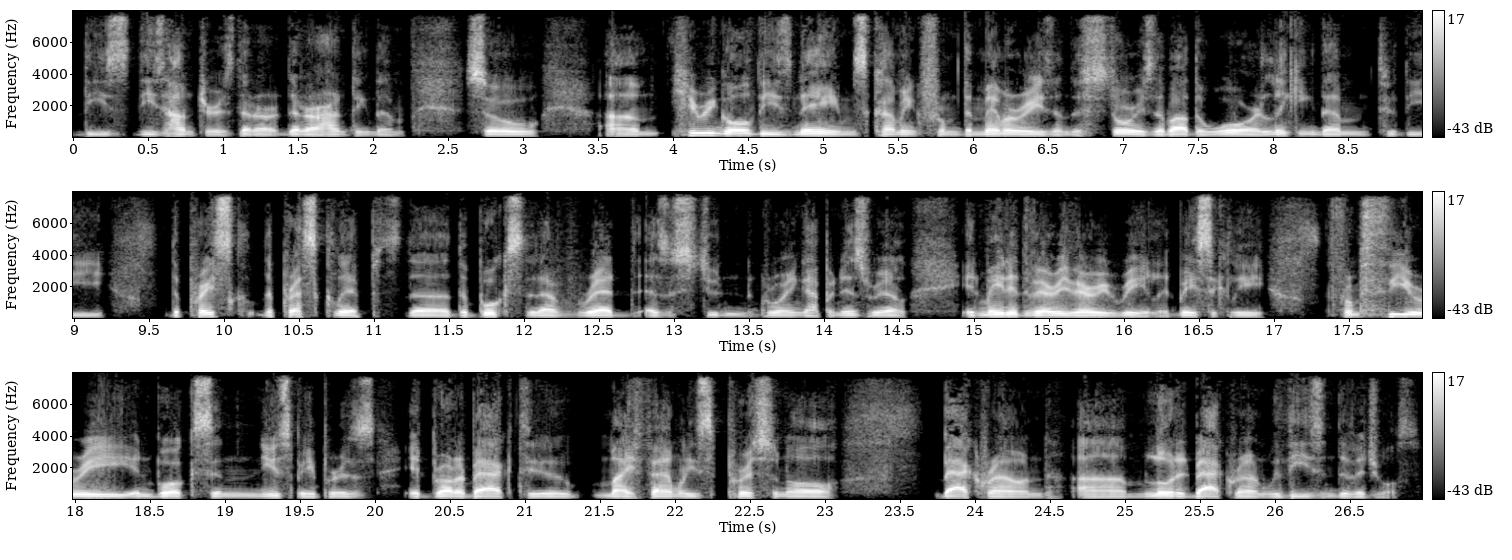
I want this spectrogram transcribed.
these these hunters that are that are hunting them. So um, hearing all these names coming from the memories and the stories about the war, linking them to the the press the press clips, the the books that I've read as a student growing up in Israel, it made it very very real. It basically, from theory in books and newspapers, it brought it back to my family's personal background, um, loaded background with these individuals.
